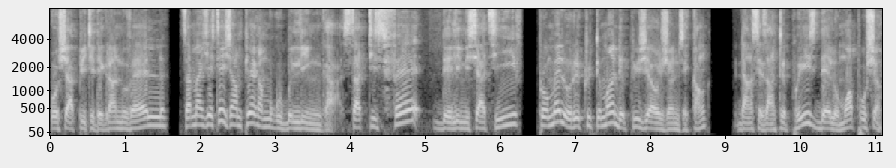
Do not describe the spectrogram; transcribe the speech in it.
Au chapitre des grandes nouvelles, Sa Majesté Jean-Pierre Amougou Belinga, satisfait de l'initiative, promet le recrutement de plusieurs jeunes Ekans dans ses entreprises dès le mois prochain.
